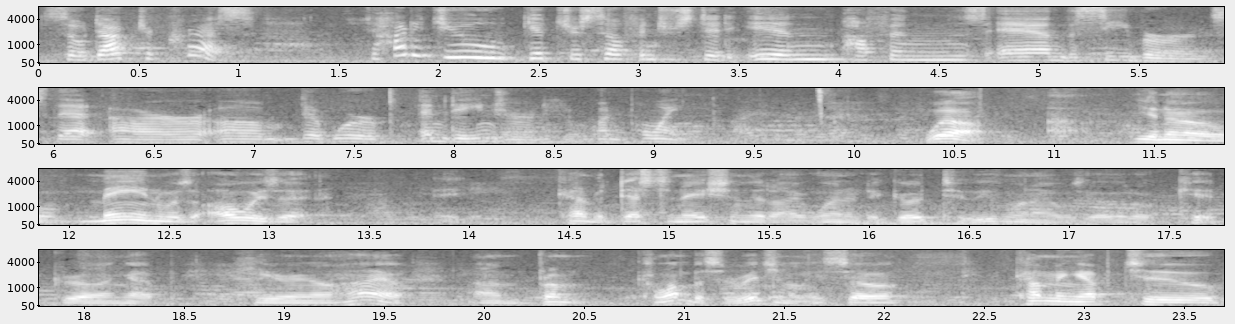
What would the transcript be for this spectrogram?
so, Dr. Kress, how did you get yourself interested in puffins and the seabirds that are um, that were endangered at one point? Well, you know, Maine was always a kind of a destination that I wanted to go to, even when I was a little kid growing up here in Ohio. I'm from Columbus originally, so coming up to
